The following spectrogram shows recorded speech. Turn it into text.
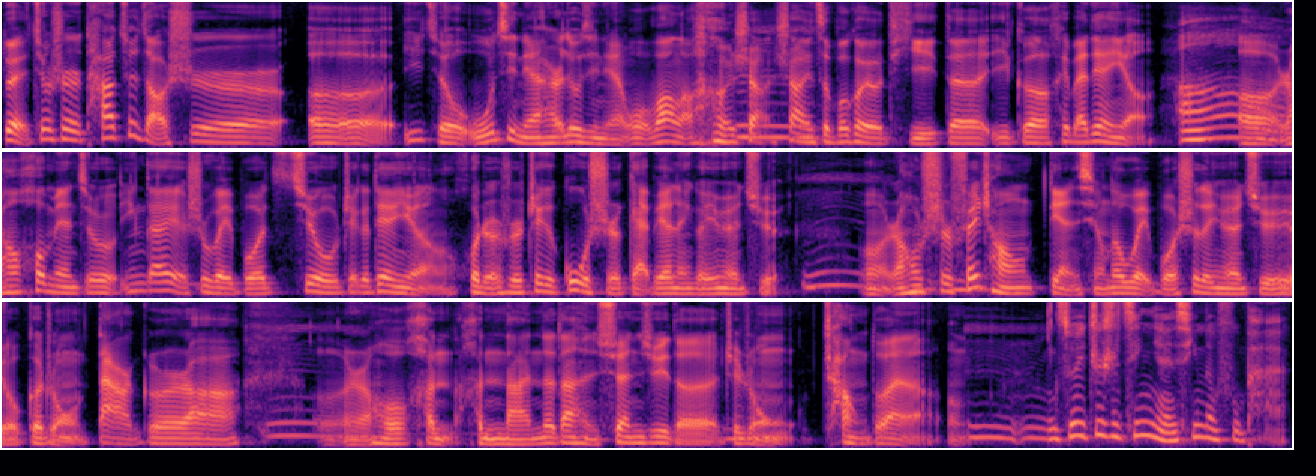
对，就是他最早是呃一九五几年还是六几年，我忘了。上嗯上一次播客有提的一个黑白电影，哦。呃，，然后后面就应该也是韦伯就这个电影或者说这个故事改编了一个音乐剧，嗯嗯、然后是非常典型的韦伯式的音乐剧，有各种大歌啊，嗯呃，然后很很难的但很炫剧的这种唱段啊，嗯，嗯嗯，所以这是今年新的复排，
